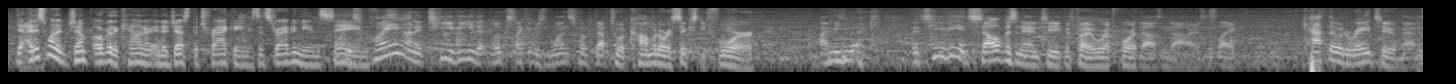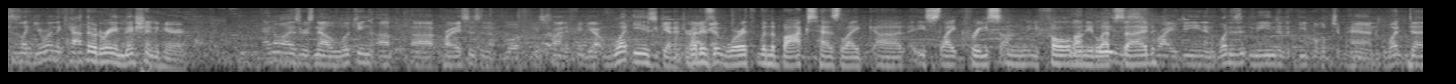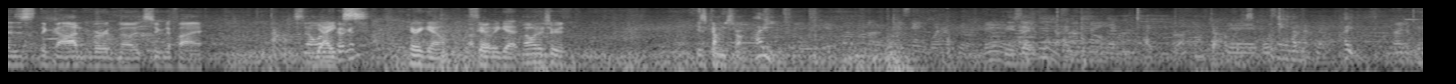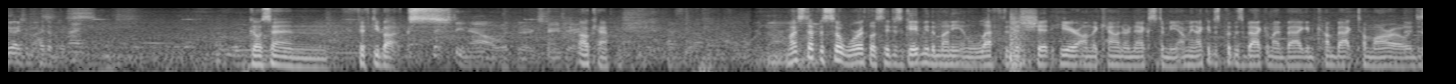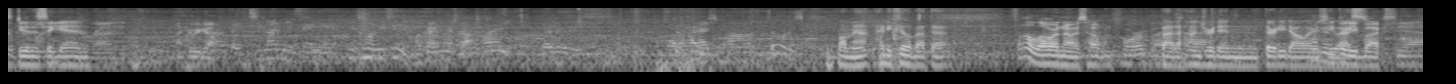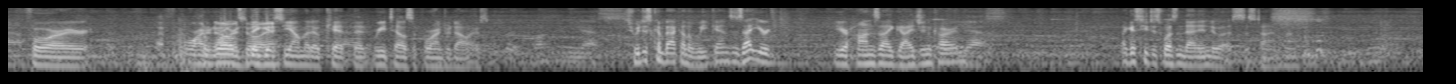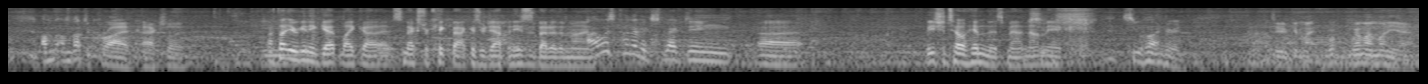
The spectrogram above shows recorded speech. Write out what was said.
Yeah, I just want to jump over the counter and adjust the tracking because it's driving me insane. He's insane. playing on a TV that looks like it was once hooked up to a Commodore 64. I mean, like, the TV itself is an antique. It's probably worth four thousand dollars. It's like cathode ray tube, man. This is like you're on the cathode ray mission here. Analyzer is now looking up uh, prices in a book. He's trying to figure out what is Getter Dragon. What is it worth when the box has like uh, a slight crease on the fold on the left is side? Raideen, and what does it mean to the people of Japan? What does the God Bird mode signify? Smell Yikes. Here we go. Let's see what we get. Moment of truth. He's coming strong. Hi. He's like, hi. Gosen, 50 bucks. 60 now with the exchange rate. Okay. My stuff is so worthless. They just gave me the money and left this shit here on the counter next to me. I mean, I could just put this back in my bag and come back tomorrow and just do this again. Ah, here we go. Well, Matt, how do you feel about that? It's a little lower than I was hoping for. But, About uh, $130 130 US bucks, yeah. for A the $400 world's toy. biggest Yamato kit that retails at $400. Yes. Should we just come back on the weekends? Is that your your Hanzai Gaijin card? Yes. I guess he just wasn't that into us this time, huh? I'm, I'm about to cry, actually. I thought you were going to get like uh, some extra kickback because your Japanese is better than mine. I was kind of expecting uh, But you should tell him this, Matt, not me. 200. Dude, get my where, where my money at?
